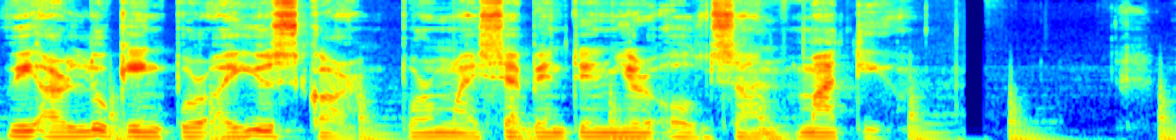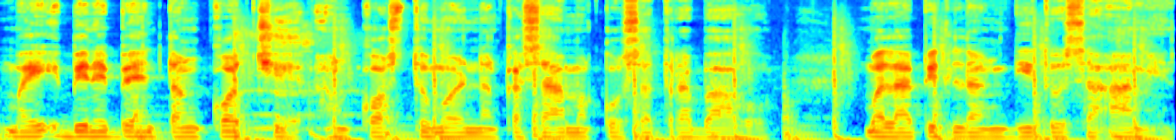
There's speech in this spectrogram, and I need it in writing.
We are looking for a used car for my 17-year-old son, Matthew. May ibinebentang kotse ang customer ng kasama ko sa trabaho malapit lang dito sa amin.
